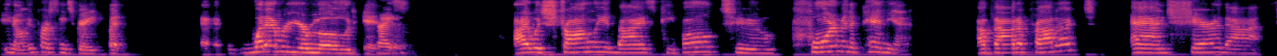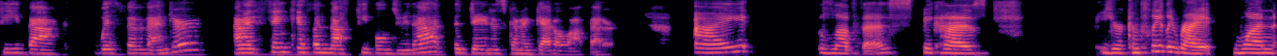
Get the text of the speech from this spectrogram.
you know in person is great, but eh, whatever your mode is. Right. I would strongly advise people to form an opinion about a product and share that feedback with the vendor. And I think if enough people do that, the data is going to get a lot better. I love this because you're completely right. One,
